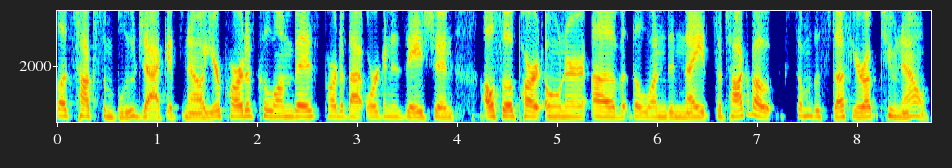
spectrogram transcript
let's talk some Blue Jackets now. You're part of Columbus, part of that organization, also a part owner of the London Knights. So talk about some of the stuff you're up to now.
